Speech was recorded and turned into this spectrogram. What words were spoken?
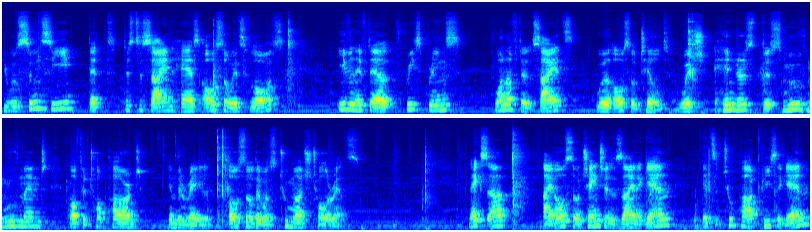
You will soon see that this design has also its flaws even if there are three springs, one of the sides will also tilt, which hinders the smooth movement of the top part in the rail. Also there was too much tolerance. Next up, I also changed the design again. It's a two-part piece again,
